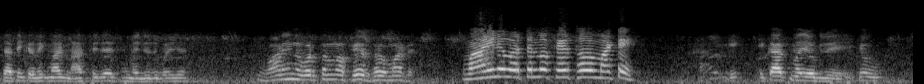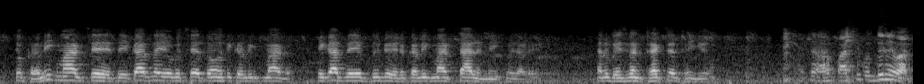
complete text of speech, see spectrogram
ત્યાંથી ક્રમિક માર્ગ નાશ થઈ જાય છે મહી જુદું પડી જાય. વાણીને વર્તનમાં ફેર થવા માટે. વાણીને વર્તનમાં ફેર થવા માટે. એકાત્મ યોગ જોઈએ. કેવું? જો ક્રમિક માર્ગ છે, તો એકાત્મ યોગ છે, તો ક્રમિક માર્ગ. એકાત્મ યોગ તૂટ્યો એટલે ક્રમિક માર્ગ ચાલે નહીં કોઈ દાડે. એનું બેઝમેન્ટ ફ્રેક્ચર થઈ ગયું. અચ્છા પાછી બુદ્ધિની વાત.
